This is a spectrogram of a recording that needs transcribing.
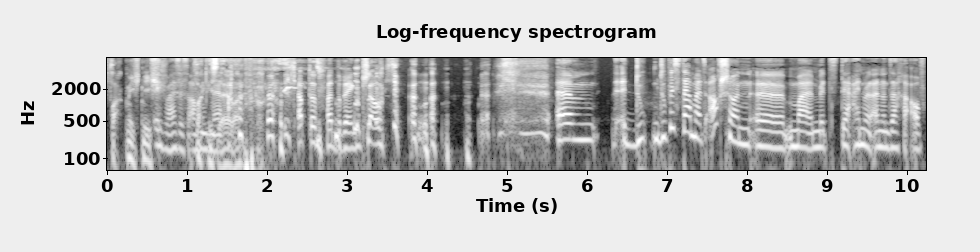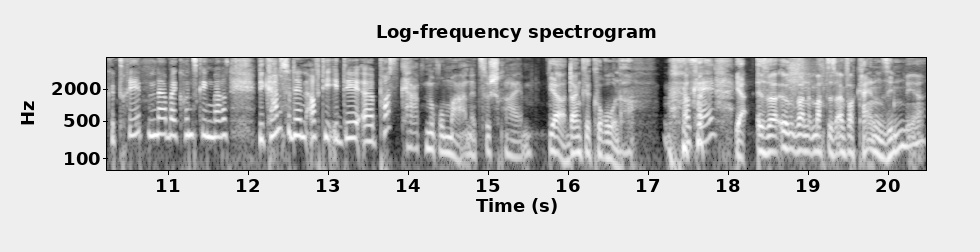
Frag mich nicht. Ich weiß es auch Frag nicht mehr. selber. ich habe das verdrängt, glaube ich. ähm, du, du bist damals auch schon äh, mal mit der einen oder anderen Sache aufgetreten da bei Kunst gegen Bares. Wie kamst du denn auf die Idee, äh, Postkartenromane zu schreiben? Ja, danke Corona. Okay. ja, es war irgendwann macht es einfach keinen Sinn mehr.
